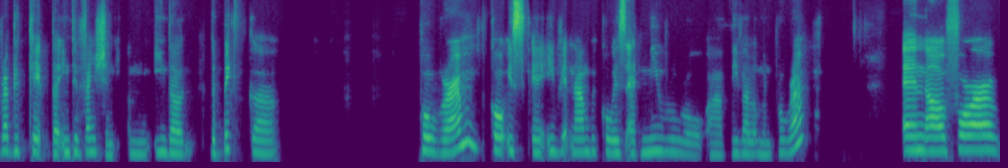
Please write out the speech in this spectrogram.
replicate the intervention um, in the, the big uh, program called is uh, in Vietnam we call it at new rural uh, development program. And uh, for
